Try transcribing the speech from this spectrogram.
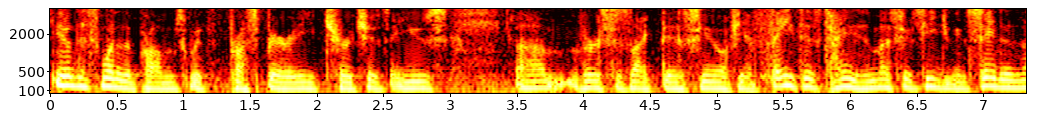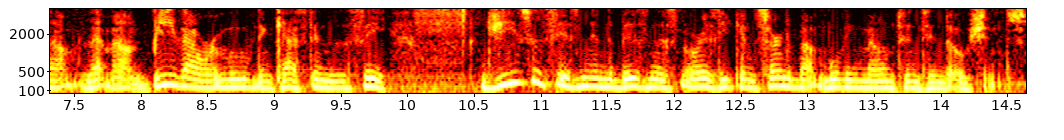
you know, this is one of the problems with prosperity churches. They use um, verses like this. You know, if you have faith as tiny as a mustard seed, you can say to that mountain, "Be thou removed and cast into the sea." Jesus isn't in the business, nor is he concerned about moving mountains into oceans,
